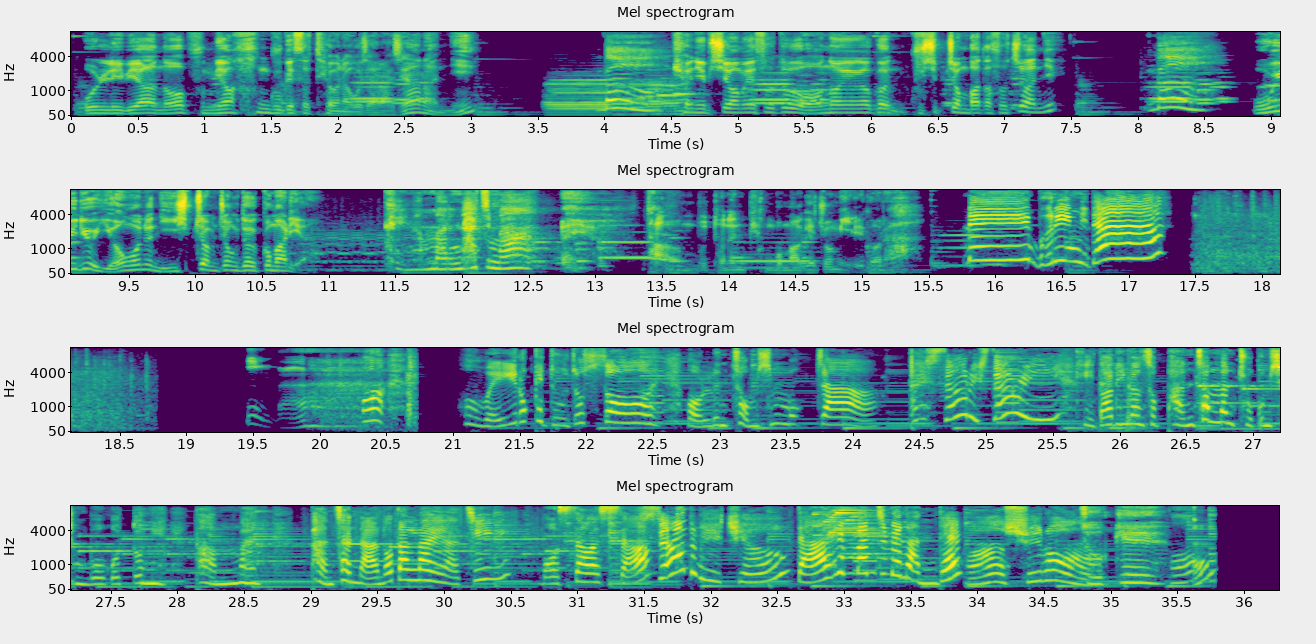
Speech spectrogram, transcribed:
올리비아 너 분명 한국에서 태어나고 자라지 않았니? 네 편입 시험에서도 언어 영역은 90점 받았었지 않니? 네. 오히려 영어는 20점 정도였고 말이야 괜한 말은 하지마 다음부터는 평범하게 좀 읽어라 네, 무리입니다 어, 왜 이렇게 늦었어? 얼른 점심 먹자. Sorry, sorry. 기다리면서 반찬만 조금씩 먹었더니 밥만 반찬 나눠달라 해야지. 뭐 싸왔어? 샌드위치요. 나 햄만 주면 안 돼? 아, 싫어. 저기 어?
